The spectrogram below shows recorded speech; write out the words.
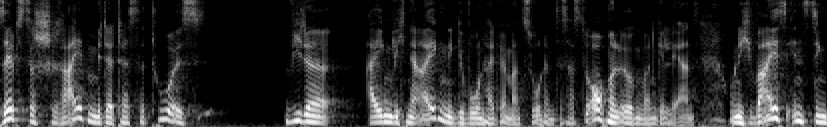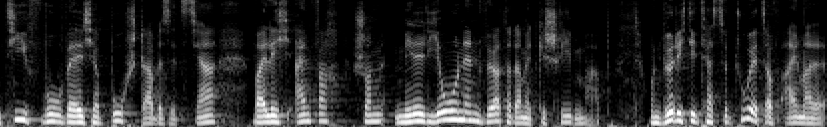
selbst das Schreiben mit der Tastatur ist wieder eigentlich eine eigene Gewohnheit, wenn man es so nimmt. Das hast du auch mal irgendwann gelernt. Und ich weiß instinktiv, wo welcher Buchstabe sitzt, ja, weil ich einfach schon Millionen Wörter damit geschrieben habe. Und würde ich die Tastatur jetzt auf einmal,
